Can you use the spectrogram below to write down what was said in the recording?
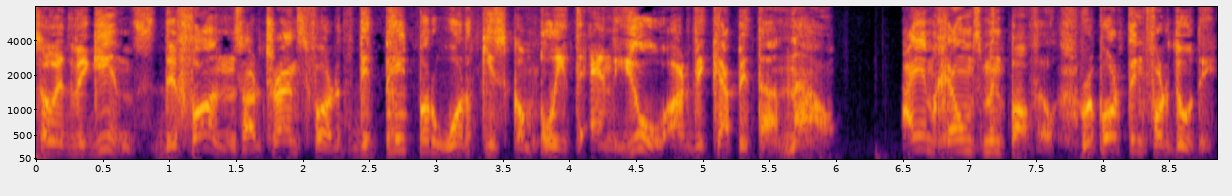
So it begins. The funds are transferred, the paperwork is complete, and you are the Capitan now. I am Helmsman Pavel, reporting for duty.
